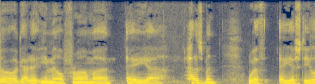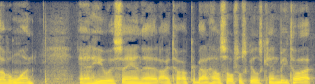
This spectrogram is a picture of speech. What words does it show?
So I got an email from uh, a uh, husband with ASD level one, and he was saying that I talk about how social skills can be taught.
